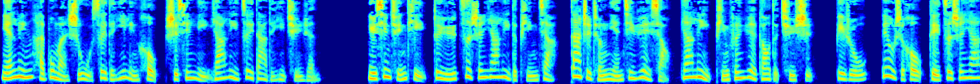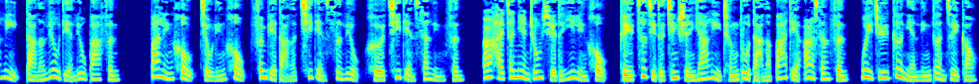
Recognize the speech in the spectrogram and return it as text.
年龄还不满十五岁的一零后是心理压力最大的一群人。女性群体对于自身压力的评价大致呈年纪越小压力评分越高的趋势。比如，六十后给自身压力打了六点六八分，八零后、九零后分别打了七点四六和七点三零分。而还在念中学的一零后，给自己的精神压力程度打了八点二三分，位居各年龄段最高。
